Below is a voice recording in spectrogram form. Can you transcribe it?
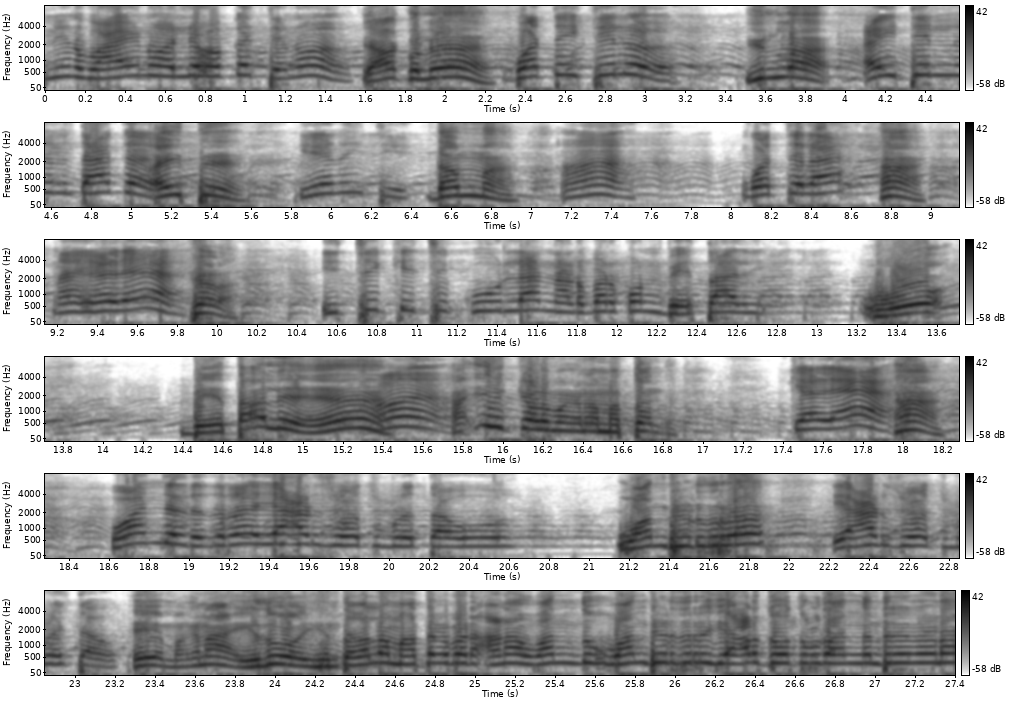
ನಿನ್ ಬಾಯಿನೂ ಅಲ್ಲೇ ಹೋಗತ್ತೇನು ಯಾಕಲೇ ಗೊತ್ತೈತಿಲ್ಲ ಇಲ್ಲ. ಐತಿಲ್ಲ ನಿನ್ ತಾಕ ಐತಿ. ಏನೈತಿ? ದಮ್ಮ. ಹಾ ಗೊತ್ತಿಲ್ಲ? ಹಾ. ನಾ ಹೇಳೆ. ಹೇಳ. ಇಚ್ಚಿ ಕಿಚ್ಚಿ ಕೂಡ್ಲ ನಡ್ಬಾರ್ಕೊಂಡ್ ಬೇತಾರಿ. ಓ ಬೇತಾಲಿ? ಹಾ. ಈಗ ಕೇಳ ಮಗನ ಮತ್ತೊಂದು. ಕೇಳೆ? ಹಾ. ಒಂದ್ ಹಿಡಿದ್ರ ಎರಡ್ ಜೋತ್ ಬಿಡ್ತಾವು ಒಂದ್ ಹಿಡಿದ್ರ? ಎರಡ್ ಜೋತ್ ಬೀಳ್ತಾವು. ಏ ಮಗನ ಇದು ಇಂಥವೆಲ್ಲ ಮಾತಾಡ್ಬೇಡ. ಅಣ್ಣ ಒಂದು ಒಂದ್ ಹಿಡಿದ್ರ ಯಾರು ತೋತುಳ್ದ ಹಂಗಂದ್ರೆ ಅಣ್ಣ?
